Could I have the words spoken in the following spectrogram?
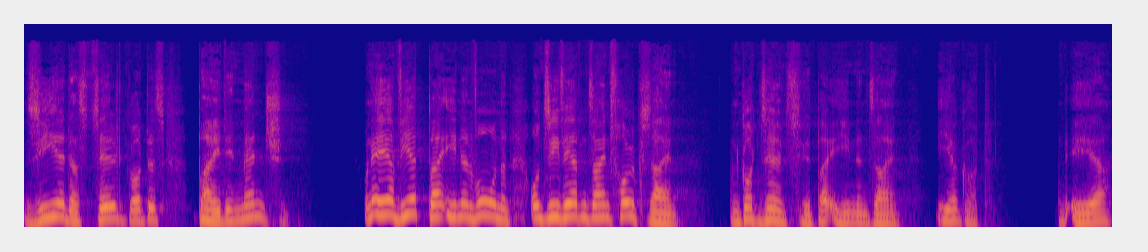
siehe das Zelt Gottes bei den Menschen. Und er wird bei ihnen wohnen und sie werden sein Volk sein. Und Gott selbst wird bei ihnen sein, ihr Gott. Und er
